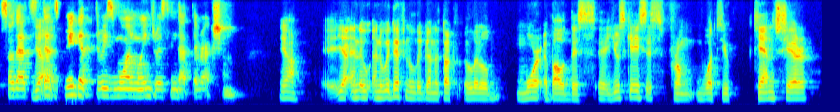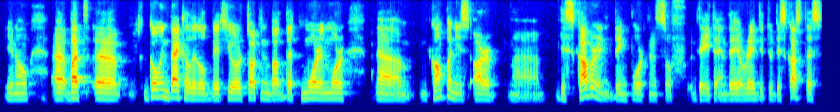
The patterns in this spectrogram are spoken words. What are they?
so that's yeah. that's great that there is more and more interest in that direction yeah yeah and, and we're definitely going to talk a little more about this uh, use cases from what you can share you know uh, but uh, going back a little bit you're talking about that more and more um, companies are uh, discovering the importance of data and they are ready to discuss this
